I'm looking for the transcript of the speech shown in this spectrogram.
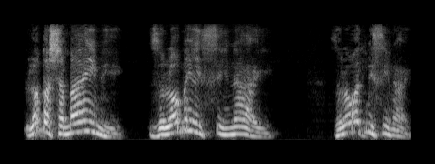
לא בשמיים היא, זה לא מסיני, זה לא רק מסיני.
